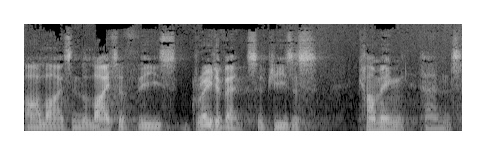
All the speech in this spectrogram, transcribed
our lives in the light of these great events of Jesus coming and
